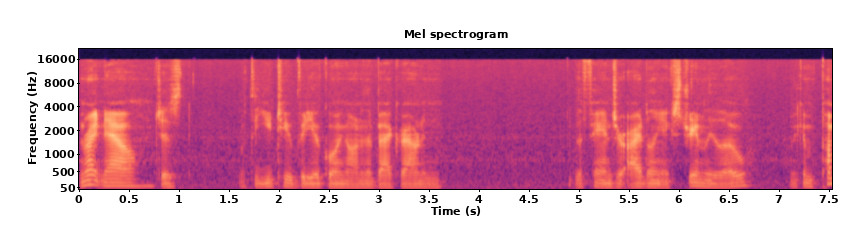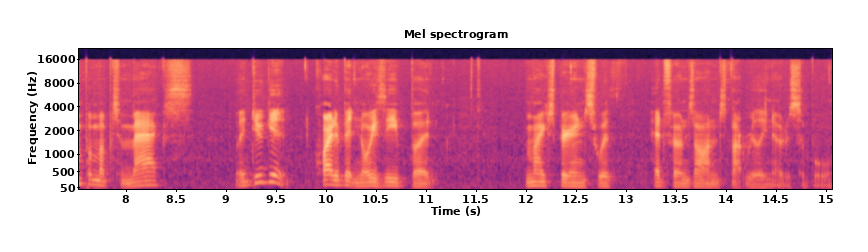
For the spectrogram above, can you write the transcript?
And right now, just with the YouTube video going on in the background and the fans are idling extremely low, we can pump them up to max. They do get quite a bit noisy, but my experience with headphones on, it's not really noticeable.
